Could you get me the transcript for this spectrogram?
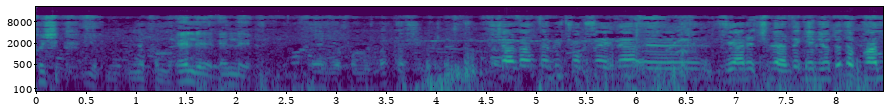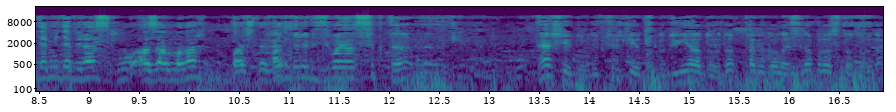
kaşık yapımı. Yapımı. Elle, elle yapımı. El taşıyor. Dışarıdan tabii çok sayıda e, ziyaretçiler de geliyordu da pandemide biraz bu azalmalar başladı. Pandemi bizi bayağı sıktı. Ee, Her şey durdu. Türkiye durdu, dünya durdu. Tabii dolayısıyla burası da durdu.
